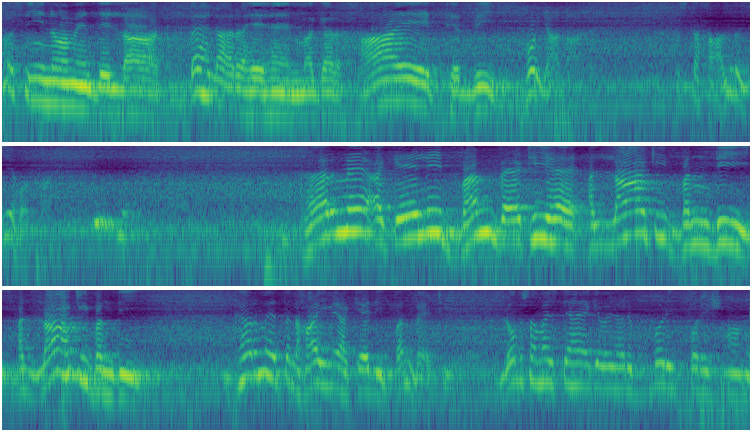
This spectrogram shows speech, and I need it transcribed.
حسینوں میں دل لاکھ بہلا رہے ہیں، مگر ہائے پھر بھی وہ یاد آ رہے اس کا حال تو یہ ہوتا ہے۔ گھر میں اکیلی بند بیٹھی ہے، اللہ کی بندی، اللہ کی بندی۔ گھر میں تنہائی میں اکیلی بند بیٹھی ہے۔ لوگ سمجھتے ہیں کہ بیچارے بڑی پریشان ہو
